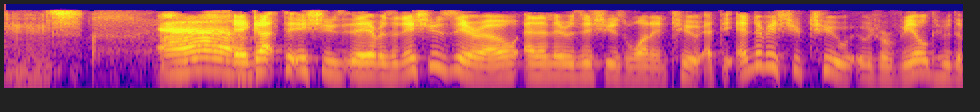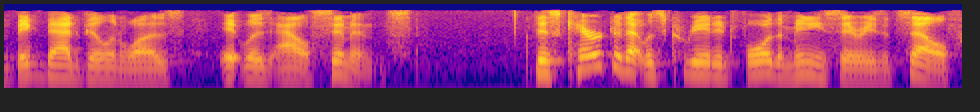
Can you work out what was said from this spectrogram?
Oh. It got to issues. There was an issue zero, and then there was issues one and two. At the end of issue two, it was revealed who the big bad villain was. It was Al Simmons. This character that was created for the miniseries itself,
